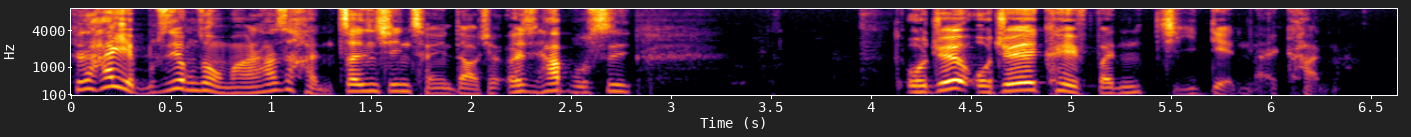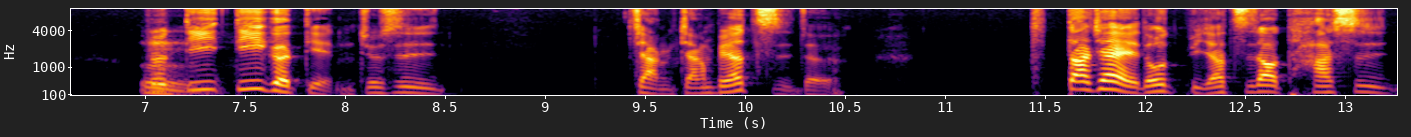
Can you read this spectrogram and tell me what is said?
可是他也不是用这种方式，他是很真心诚意道歉，而且他不是，我觉得我觉得可以分几点来看啊。就嗯第一、第一个点就是讲讲比较直的，大家也都比较知道他是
